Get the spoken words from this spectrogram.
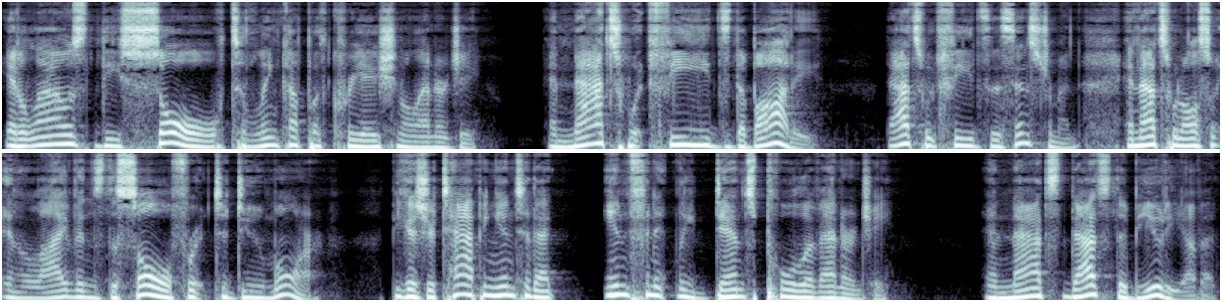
it allows the soul to link up with creational energy. And that's what feeds the body. That's what feeds this instrument. And that's what also enlivens the soul for it to do more because you're tapping into that infinitely dense pool of energy. And that's that's the beauty of it.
